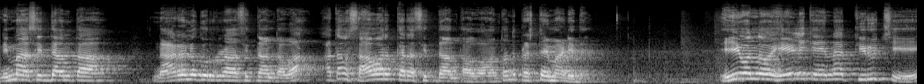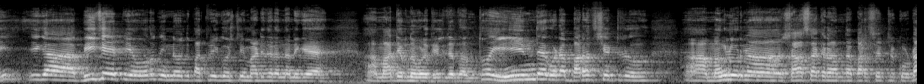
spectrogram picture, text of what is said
ನಿಮ್ಮ ಸಿದ್ಧಾಂತ ನಾರಾಯಣ ಗುರುರ ಸಿದ್ಧಾಂತವ ಅಥವಾ ಸಾವರ್ಕರ ಸಿದ್ಧಾಂತವ ಅಂತ ಒಂದು ಪ್ರಶ್ನೆ ಮಾಡಿದ್ದೆ. ಈ ಒಂದು ಹೇಳಿಕೆಯನ್ನು ತಿರುಚಿ ಈಗ ಬಿ ಜೆ ಪಿಯವರು ಇನ್ನೊಂದು ಪತ್ರಿಕಾಗೋಷ್ಠಿ ಮಾಡಿದರೆ ನನಗೆ ಮಾಧ್ಯಮದವರು ತಿಳಿದು ಬಂತು. ಈ ಹಿಂದೆ ಕೂಡ ಭರತ್ ಶೆಟ್ಟರು ಆ, ಮಂಗಳೂರಿನ ಶಾಸಕರಾದಂಥ ಭರತ್ ಶೆಟ್ಟರು ಕೂಡ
